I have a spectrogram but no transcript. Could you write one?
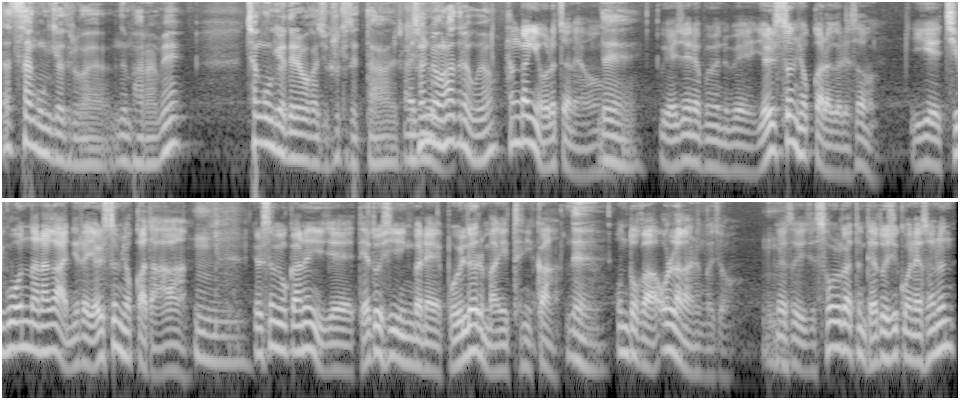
따뜻한 공기가 들어가는 바람에 찬 공기가 내려와가지고 그렇게 됐다 이렇게 아니, 설명을 하더라고요. 한강이 얼었잖아요 네, 그 예전에 보면 왜 열섬 효과라 그래서 이게 지구 온난화가 아니라 열섬 효과다 음, 열섬 효과는 이제 대도시 인근에 보일러를 많이 트니까 네, 온도가 올라가는 거죠. 음. 그래서 이제 서울 같은 대도시권에서는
